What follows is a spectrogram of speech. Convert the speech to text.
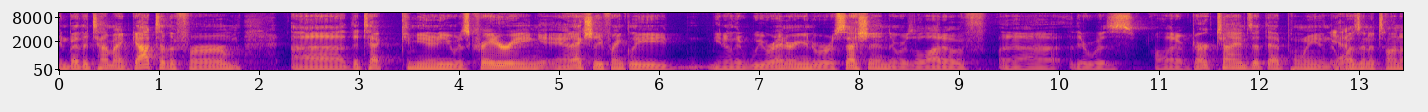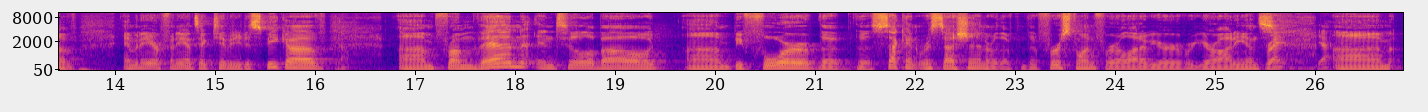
and by the time I got to the firm uh, the tech community was cratering, and actually, frankly, you know, there, we were entering into a recession. There was a lot of uh, there was a lot of dark times at that point, and there Yeah. wasn't a ton of M and A or finance activity to speak of. Yeah. Um, from then until about um, before the the second recession or the the first one for a lot of your your audience, Right. Yeah. um,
